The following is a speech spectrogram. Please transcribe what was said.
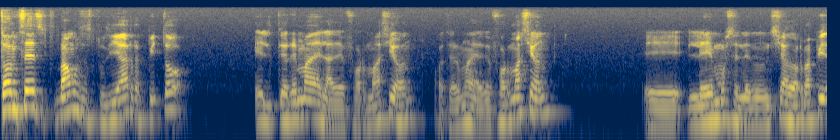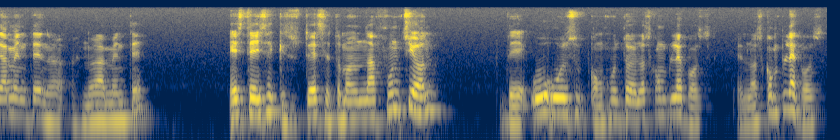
Entonces, vamos a estudiar, repito, el teorema de la deformación, o teorema de deformación. Eh, leemos el enunciado rápidamente, nuevamente. Este dice que si ustedes se toman una función de U, un subconjunto de los complejos, en los complejos,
